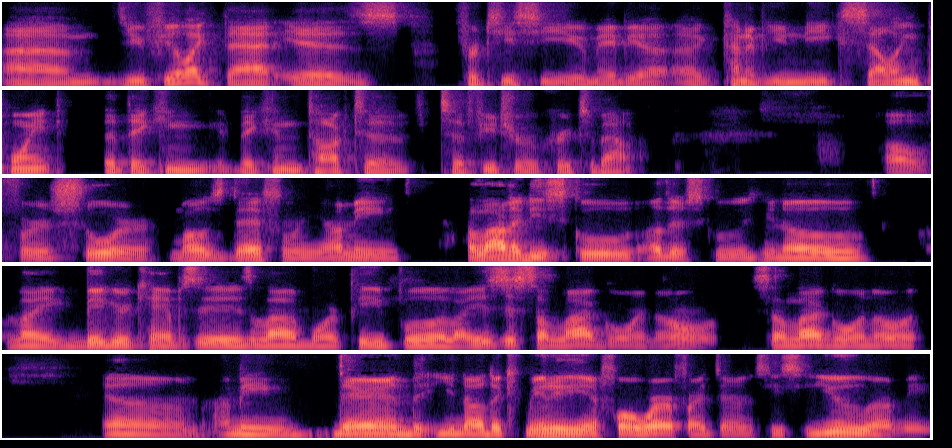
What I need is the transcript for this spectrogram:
Um, do you feel like that is for TCU maybe a, a, kind of unique selling point that they can they can talk to to future recruits about? Oh, for sure, most definitely. I mean, a lot of these school, other schools, you know, like bigger campuses, a lot more people. Like it's just a lot going on. It's a lot going on. Um, I mean, they're in the you know the community in Fort Worth, right there in TCU. I mean,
